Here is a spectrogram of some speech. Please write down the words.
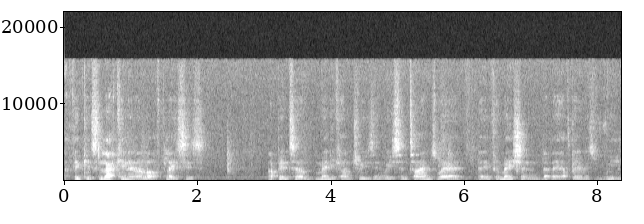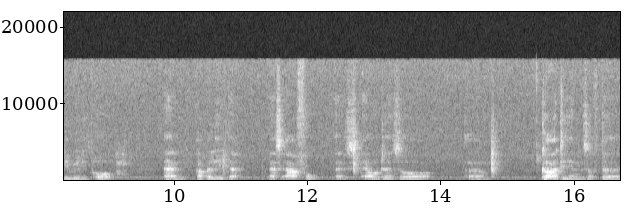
I think it's lacking in a lot of places. I've been to many countries in recent times where the information that they have there is really, really poor. And I believe that that's our fault as elders or um, guardians of the,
